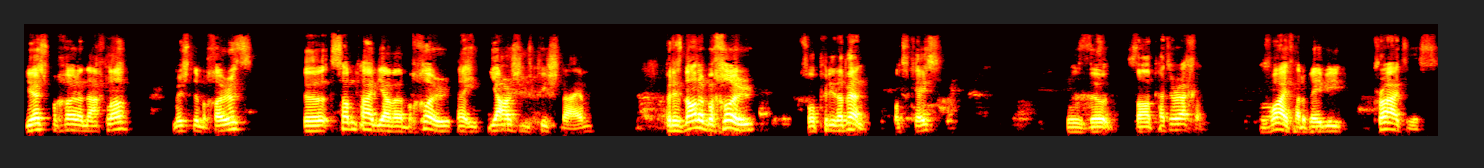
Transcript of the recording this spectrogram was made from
Yes, b'chor and achla, mishnah b'choris. Sometimes you have a b'chor that yarshin pishnayim, but it's not a b'chor for Piri Ben. What's the case? With the Zah Peterechem. His wife had a baby prior to this.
